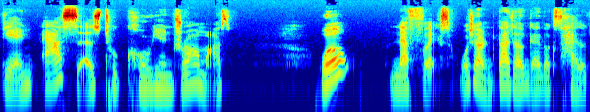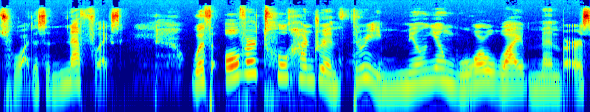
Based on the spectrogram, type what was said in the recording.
gain access to Korean dramas? Well, Netflix，我想大家应该都猜得出来，就是 Netflix。With over 203 million worldwide members,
